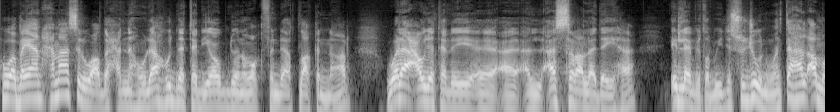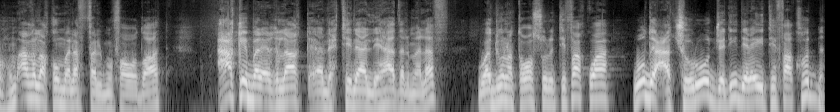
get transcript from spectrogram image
هو بيان حماس الواضح أنه لا هدنة اليوم دون وقف لإطلاق النار ولا عودة للاسرى لديها إلا بتبييض السجون وانتهى الأمر هم أغلقوا ملف المفاوضات عقب إغلاق الاحتلال لهذا الملف ودون توصل اتفاق ووضعت شروط جديدة لاتفاق هدنة.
